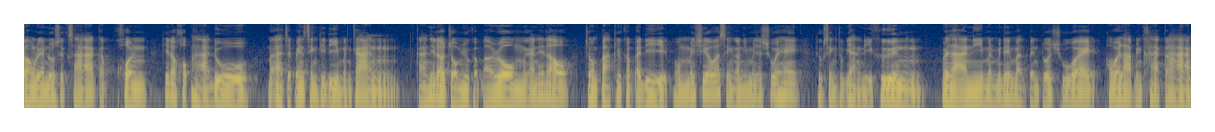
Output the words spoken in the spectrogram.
ลองเรียนรู้ศึกษากับคนที่เราคบหาดู มันอาจจะเป็นสิ่งที่ดีเหมือนกัน การที่เราจมอยู่กับอารมณ์ การที่เราจมปลักอยู่กับอดีต ผมไม่เชื่อว่าสิ่งเหล่านี้มันจะช่วยให้ทุกสิ่งทุกอย่างดีขึ้น เวลานี้มันไม่ได้มาเป็นตัวช่วย เพราะเวลาเป็นค่ากลาง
